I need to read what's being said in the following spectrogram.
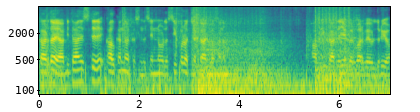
Yukarıda ya. Bir tanesi de kalkanın arkasında. Senin orada C4 atacak galiba sana. Abi yukarıda Jäger var ve öldürüyor.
